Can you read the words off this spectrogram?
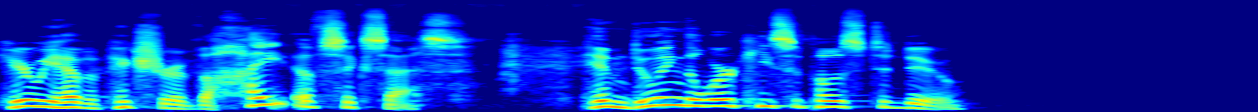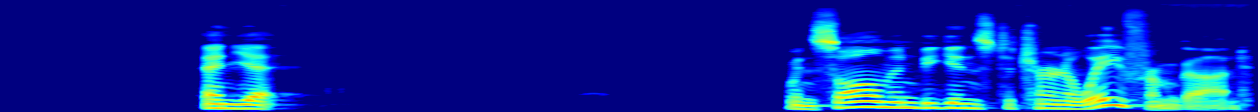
Here we have a picture of the height of success, him doing the work he's supposed to do. And yet, when Solomon begins to turn away from God,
